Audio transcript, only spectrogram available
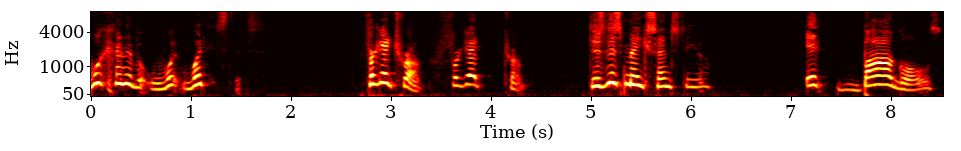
What kind of what what is this? Forget Trump. Forget Trump. Does this make sense to you? It boggles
